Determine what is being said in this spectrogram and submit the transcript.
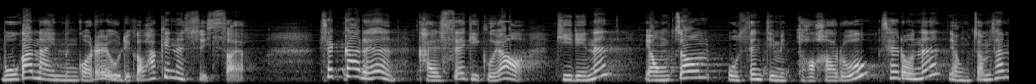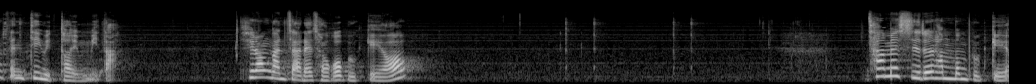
모가 나 있는 거를 우리가 확인할 수 있어요. 색깔은 갈색이고요. 길이는 0.5cm 가로, 세로는 0.3cm입니다. 실험 관찰에 적어 볼게요. 참외 씨를 한번 볼게요.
